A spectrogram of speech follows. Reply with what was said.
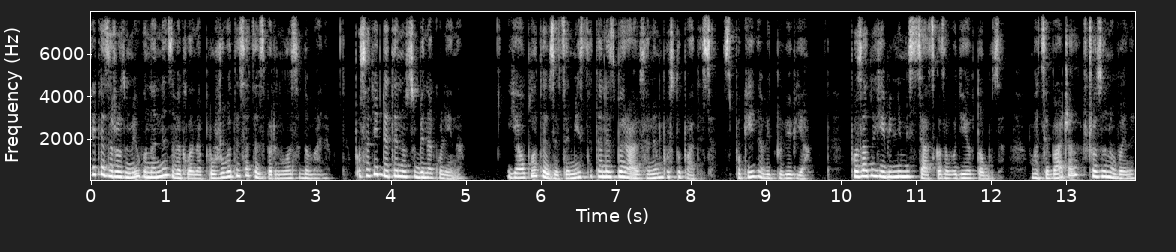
Як я зрозумів, вона не звикла напружуватися та звернулася до мене. Посадіть дитину собі на коліна. Я оплатив за це місце та не збираюся ним поступатися, спокійно відповів я. Позаду є вільні місця, сказав водій автобуса. Ви це бачили? Що за новини?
